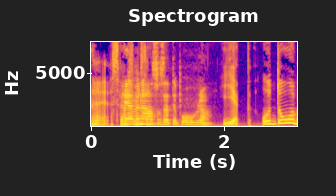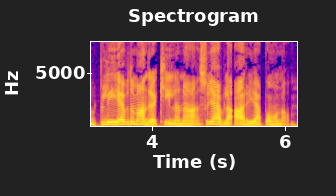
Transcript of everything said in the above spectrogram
eh. Även han som sätter på horan. Jepp. Och då blev de andra killarna så jävla arga på honom.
